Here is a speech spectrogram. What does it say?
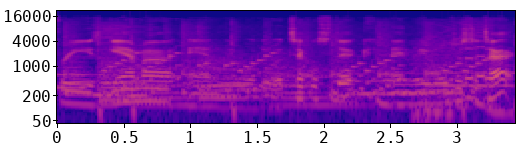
Freeze Gamma, and we will do a Tickle Stick, and we will just attack.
